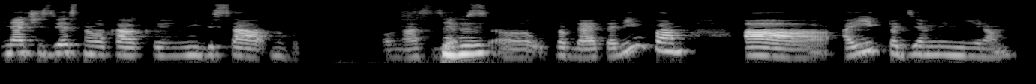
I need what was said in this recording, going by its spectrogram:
иначе известного как небеса, ну, вот, типа у нас Зевс mm-hmm. управляет Олимпом, а Аид подземным миром.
